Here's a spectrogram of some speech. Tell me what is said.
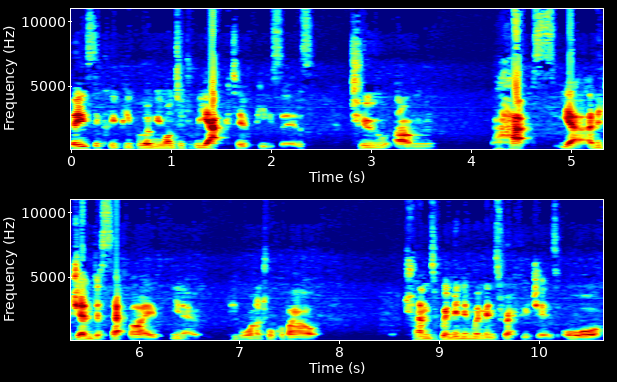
basically people only wanted reactive pieces to um, perhaps yeah, an agenda set by, you know, people want to talk about trans women in women's refuges, or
